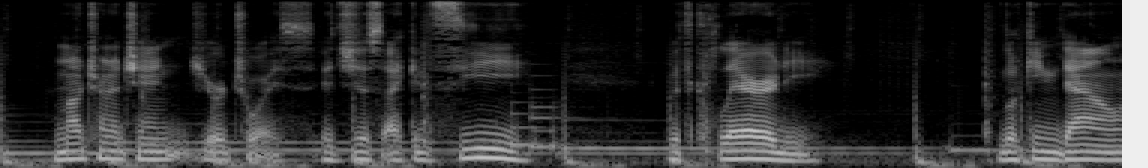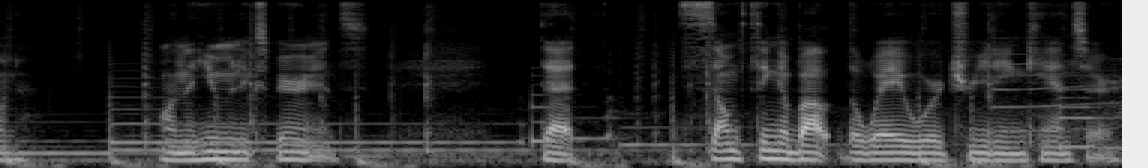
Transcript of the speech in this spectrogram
I'm not trying to change your choice. It's just I can see with clarity looking down on the human experience that something about the way we're treating cancer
